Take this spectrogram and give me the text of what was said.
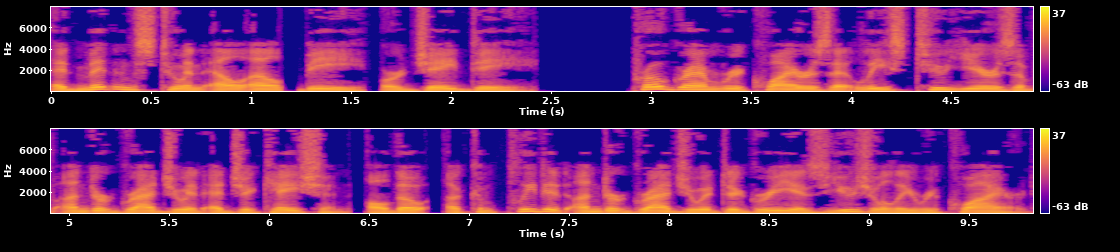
Admittance to an LL.B., or JD. Program requires at least two years of undergraduate education, although, a completed undergraduate degree is usually required.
